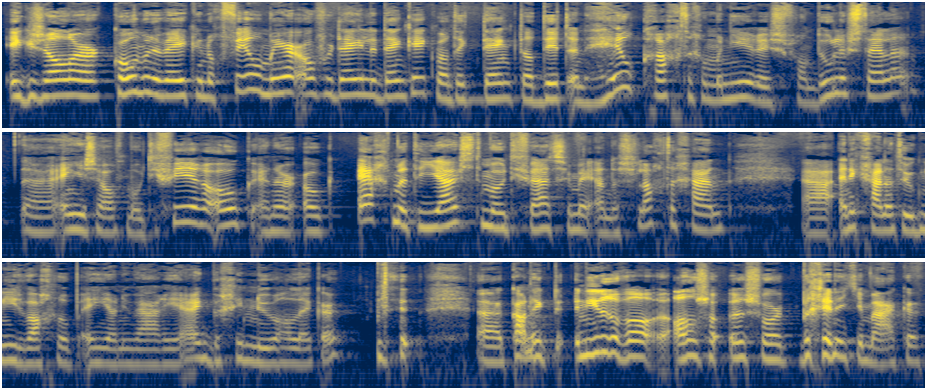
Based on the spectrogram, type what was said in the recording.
ik zal er komende weken nog veel meer over delen, denk ik. Want ik denk dat dit een heel krachtige manier is van doelen stellen. Uh, en jezelf motiveren ook. En er ook echt met de juiste motivatie mee aan de slag te gaan. Uh, en ik ga natuurlijk niet wachten op 1 januari. Hè. Ik begin nu al lekker. uh, kan ik in ieder geval als een soort beginnetje maken.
